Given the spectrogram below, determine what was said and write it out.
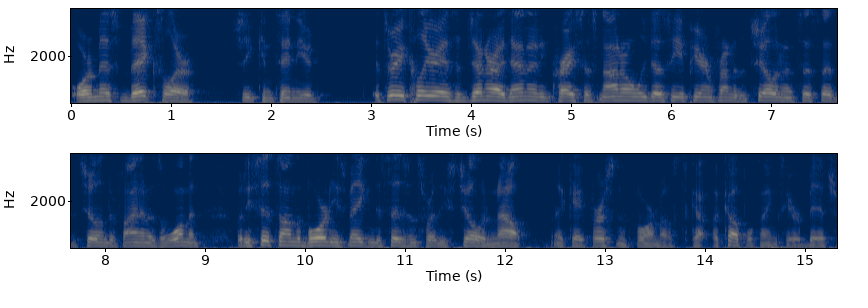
or Miss Bixler, she continued. It's very clear as a gender identity crisis. Not only does he appear in front of the children and insist that the children define him as a woman, but he sits on the board and he's making decisions for these children. Now, okay, first and foremost, a couple things here, bitch.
